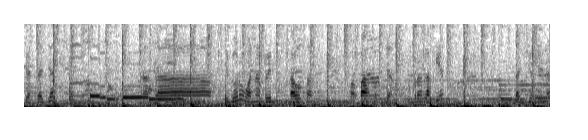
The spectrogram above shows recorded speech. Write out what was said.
Ganda dyan. Nasa siguro 100,000 mapasok dyan. Sobrang laki yan. Stadium nila.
